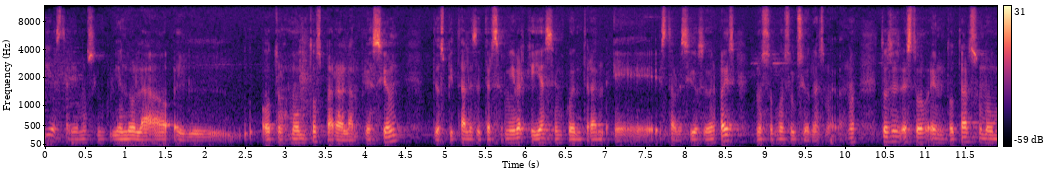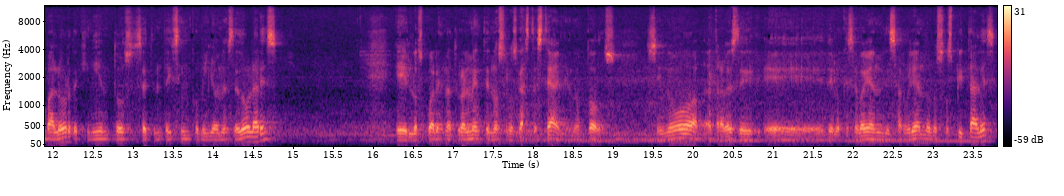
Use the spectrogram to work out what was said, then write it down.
Y estaríamos incluyendo la, otros montos para la ampliación de hospitales de tercer nivel que ya se encuentran eh, establecidos en el país, no son construcciones nuevas. ¿no? Entonces esto en total suma un valor de 575 millones de dólares, eh, los cuales naturalmente no se los gasta este año, no todos, sino a, través de, eh, de lo que se vayan desarrollando los hospitales,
